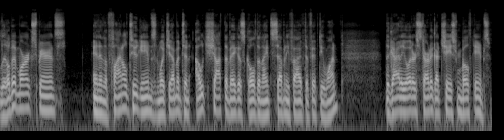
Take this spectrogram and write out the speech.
A little bit more experience. And in the final two games in which Edmonton outshot the Vegas Golden Knights 75 to 51, the guy the Oilers started got chased from both games.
